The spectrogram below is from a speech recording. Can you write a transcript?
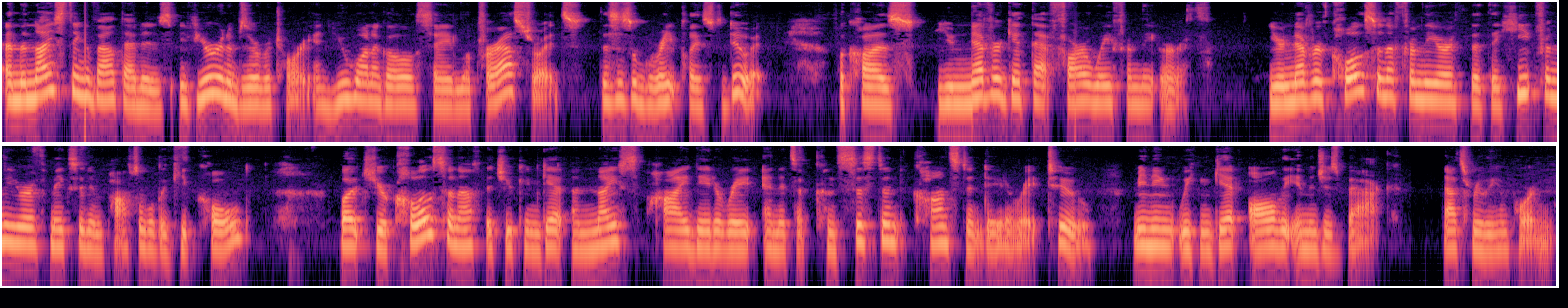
And the nice thing about that is if you're an observatory and you want to go, say, look for asteroids, this is a great place to do it because you never get that far away from the Earth. You're never close enough from the Earth that the heat from the Earth makes it impossible to keep cold, but you're close enough that you can get a nice high data rate and it's a consistent, constant data rate too, meaning we can get all the images back. That's really important.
